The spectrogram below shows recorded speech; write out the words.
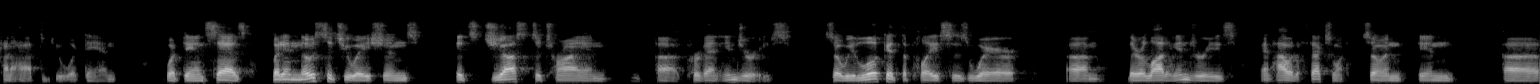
kind of have to do what Dan what Dan says. But in those situations, it's just to try and uh, prevent injuries. So we look at the places where um, there are a lot of injuries and how it affects one. So in in uh,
